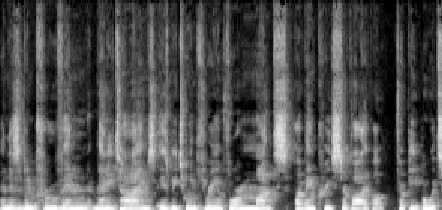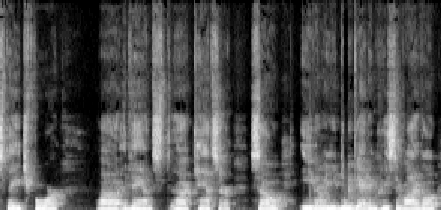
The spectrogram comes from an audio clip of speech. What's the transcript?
and this has been proven many times, is between three and four months of increased survival for people with stage four uh, advanced uh, cancer. So even when you do get increased survival,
